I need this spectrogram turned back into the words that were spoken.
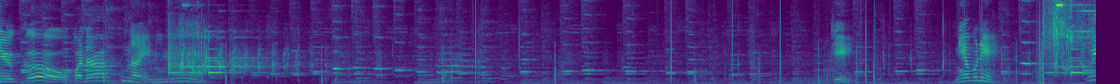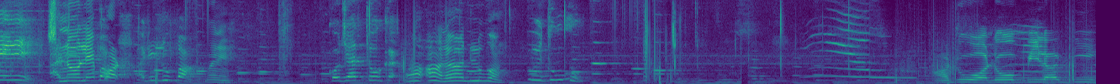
Cepatnya kau. Padahal aku naik dulu. Okey. Ni apa ni? Weh ni! Snow ada leopard. lubang. Ada lubang. Mana? Kau jatuh kat... Ah, ah dah ada lubang. Weh, tunggu. Aduh, hobi lagi.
